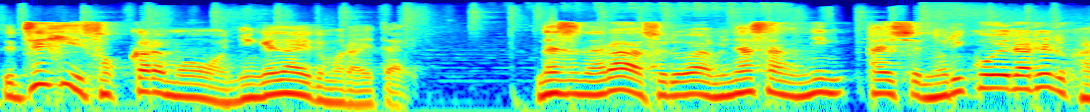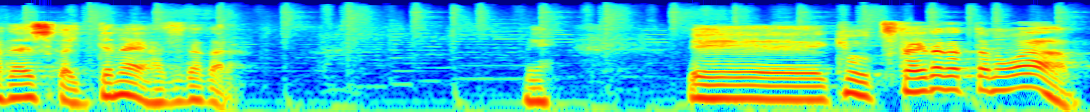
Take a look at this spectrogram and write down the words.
でぜひそこからも逃げないでもらいたい。なぜなら、それは皆さんに対して乗り越えられる課題しか言ってないはずだから。ね。えー、今日伝えたかったのは、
